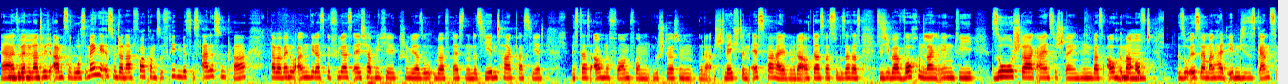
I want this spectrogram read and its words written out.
ja, also mhm. wenn du mhm. natürlich abends eine große Menge isst und danach vollkommen zufrieden bist, ist alles super. Aber wenn du irgendwie das Gefühl hast, ey, ich habe mich hier schon wieder so überfressen und das jeden Tag passiert, ist das auch eine Form von gestörtem oder schlechtem Essverhalten oder auch das, was du gesagt hast, sich über Wochen lang irgendwie so stark einzuschränken, was auch mhm. immer oft so ist, wenn man halt eben dieses ganz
